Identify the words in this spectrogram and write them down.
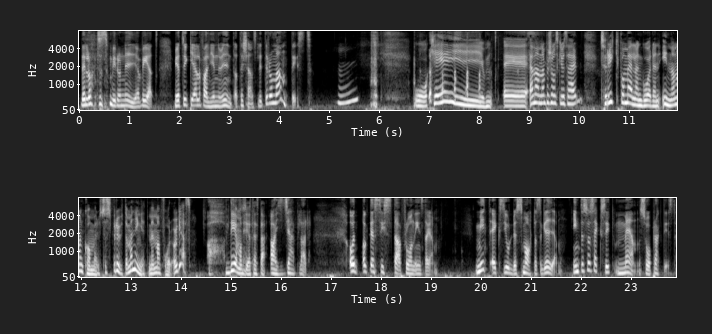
Det låter som ironi, jag vet. Men jag tycker i alla fall genuint att det känns lite romantiskt. Okej. Eh, en annan person skriver så här. Tryck på mellangården innan man kommer så sprutar man inget men man får orgasm. det måste jag testa. Ja jävlar. Och, och den sista från Instagram. Mitt ex gjorde smartaste grejen. Inte så sexigt men så praktiskt.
